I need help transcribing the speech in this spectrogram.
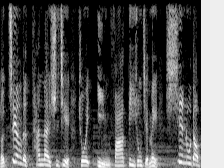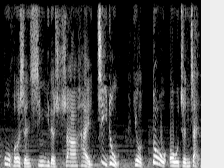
而这样的贪爱世界，就会引发弟兄姐妹陷入到不合神心意的杀害、嫉妒，又斗殴争战，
